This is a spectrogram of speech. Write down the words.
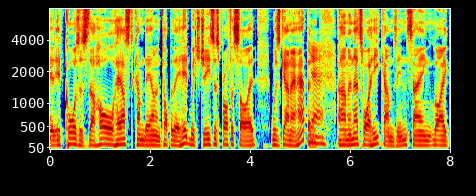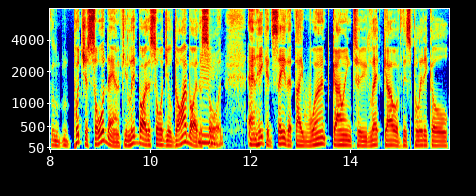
it, it causes the whole house to come down on top of their head, which Jesus prophesied was going to happen. Yeah. Um, and that's why he comes in saying, like, put your sword down. If you live by the sword, you'll die by the sword. And he could see that they weren't going to let go of this political.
